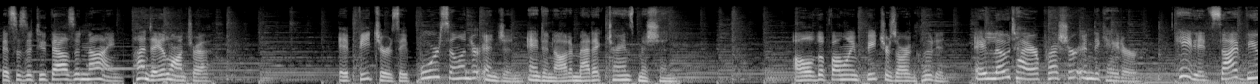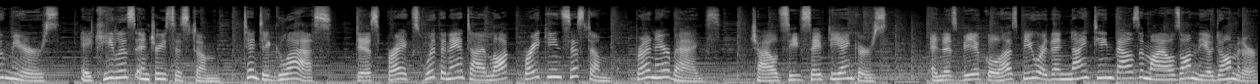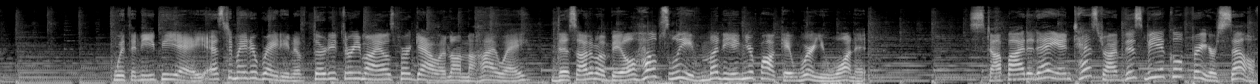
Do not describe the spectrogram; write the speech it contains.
This is a 2009 Hyundai Elantra. It features a four-cylinder engine and an automatic transmission. All of the following features are included. A low tire pressure indicator, heated side view mirrors, a keyless entry system, tinted glass, disc brakes with an anti-lock braking system, front airbags, child seat safety anchors, and this vehicle has fewer than 19,000 miles on the odometer. With an EPA estimated rating of 33 miles per gallon on the highway, this automobile helps leave money in your pocket where you want it. Stop by today and test drive this vehicle for yourself.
